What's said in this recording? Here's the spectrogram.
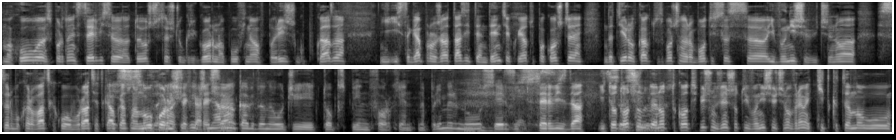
Ма хубаво е, според мен, сервиса, той още срещу Григор на полуфинал в Париж го показа и, и сега продължава тази тенденция, която пък още датира откакто започна да работи с а, Иванишевич, една сърбо-хрватска колаборация, така, Е, която на много хора не се хареса. Няма как да научи топ спин форхенд, например, но сервис... Сервис, да. И то точно сигурност. едно такова типично движение, защото Иванишевич едно време китката много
